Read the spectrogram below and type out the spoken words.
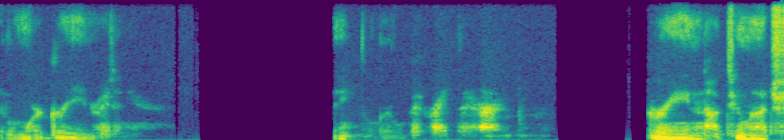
A little more green right in here. See? A little bit right there. Green, not too much.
